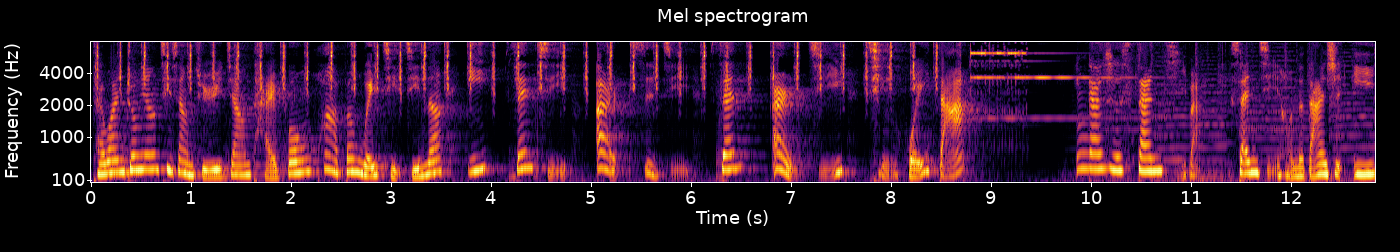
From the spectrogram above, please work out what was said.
台湾中央气象局将台风划分为几级呢？一、三级；二、四级；三、二级。请回答。应该是三级吧，三级好，那答案是一，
